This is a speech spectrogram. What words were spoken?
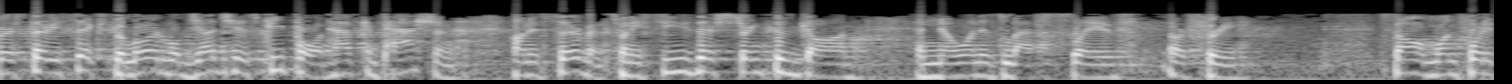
verse 36, the Lord will judge his people and have compassion on his servants when he sees their strength is gone and no one is left slave or free. Psalm 145,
